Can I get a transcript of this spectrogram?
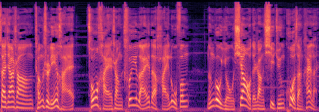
再加上城市临海，从海上吹来的海陆风能够有效的让细菌扩散开来，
